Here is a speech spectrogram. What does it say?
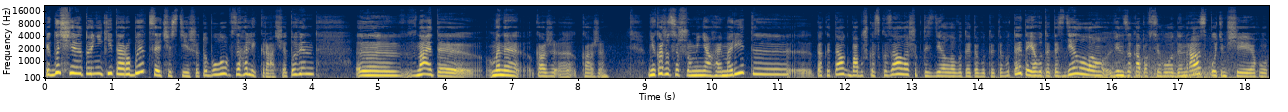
Якби ще той Нікіта робив це частіше, то було б взагалі краще. То він, е, знаєте, мене каже, е, каже. Мне кажется, что у меня гайморит, э, так и так. Бабушка сказала, щоб ти зробила вот это, вот это, вот это. Я вот это зробила. Він закапав всього один раз, потім ще я його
